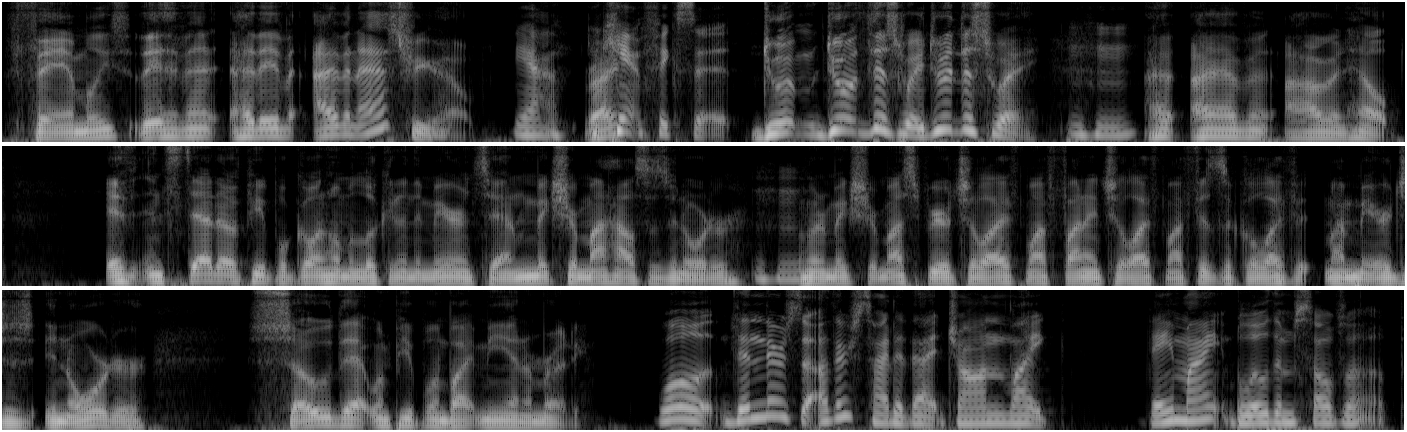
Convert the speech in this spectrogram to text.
families. They haven't. They haven't I haven't asked for your help. yeah, Right? you can't fix it. Do it. Do it this way. Do it this way. Mm-hmm. I, I haven't. I haven't helped. If instead of people going home and looking in the mirror and saying, "I'm gonna make sure my house is in order. Mm-hmm. I'm gonna make sure my spiritual life, my financial life, my physical life, my marriage is in order," so that when people invite me in, I'm ready. Well, then there's the other side of that, John. Like they might blow themselves up,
